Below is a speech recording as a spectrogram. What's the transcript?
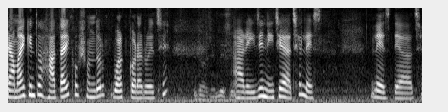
জামায় কিন্তু হাতায় খুব সুন্দর ওয়ার্ক করা রয়েছে। এটা আর এই যে নিচে আছে লেস লেস দেওয়া আছে।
